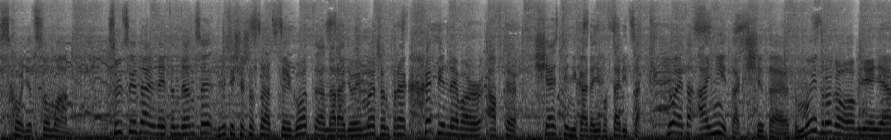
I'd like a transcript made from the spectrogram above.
сходит с ума. Суицидальные тенденции, 2016 год, на радио Imagine трек Happy Never After. Счастье никогда не повторится. Но это они так считают. Мы другого мнения.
